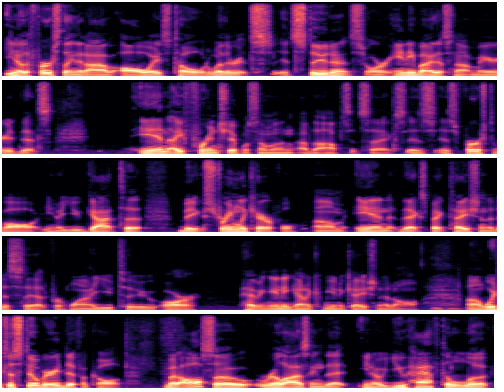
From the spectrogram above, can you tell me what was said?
you know, the first thing that I've always told, whether it's it's students or anybody that's not married, that's in a friendship with someone of the opposite sex, is is first of all, you know, you got to be extremely careful um, in the expectation that is set for why you two are having any kind of communication at all, mm-hmm. uh, which is still very difficult. But also realizing that you know you have to look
